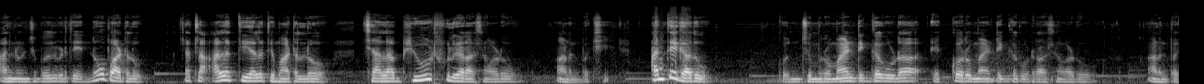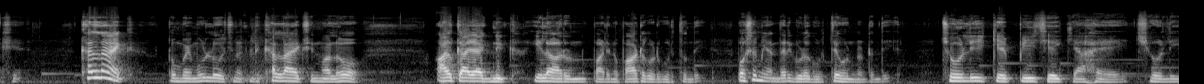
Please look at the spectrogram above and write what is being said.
అన్న నుంచి మొదలు పెడితే ఎన్నో పాటలు. అట్లా అలతి అలతి మాటల్లో చాలా బ్యూటిఫుల్గా రాసినవాడు ఆనంద్ బక్షి. అంతేకాదు కొంచెం రొమాంటిక్గా కూడా ఎక్కువ రొమాంటిక్గా కూడా రాసినవాడు ఆనంద్ బక్షి. ఖల్నాయక్ తొంభై మూడులో వచ్చినటువంటి ఖల్నాయక్ సినిమాలో ఆల్కాయాగ్నిక్ ఇలా అరుణ్ పాడిన పాట కూడా గుర్తుంది. బహుశా మీ అందరికీ కూడా గుర్తే ఉండుంటుంది. चोली కే పీచే क्या है? चोली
